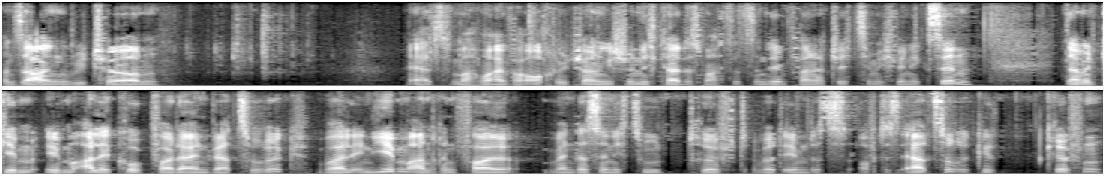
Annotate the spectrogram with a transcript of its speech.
und sagen return, ja, jetzt machen wir einfach auch return Geschwindigkeit, das macht jetzt in dem Fall natürlich ziemlich wenig Sinn. Damit geben eben alle Codepfade einen Wert zurück, weil in jedem anderen Fall, wenn das hier nicht zutrifft, wird eben das auf das R zurückgegriffen.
